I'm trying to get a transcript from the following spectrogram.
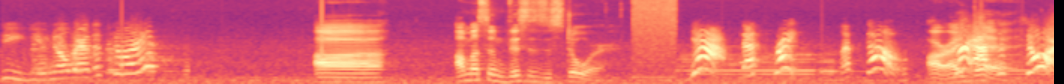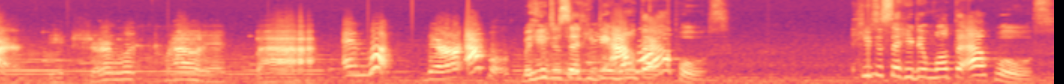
Do you know where the store is? Uh, I'm gonna assume this is the store. Yeah, that's right. Let's go. All right, We're at the store. It sure looks crowded. Bah. And look, there are apples. But he Can just said he didn't want the apples? apples. He just said he didn't want the apples.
